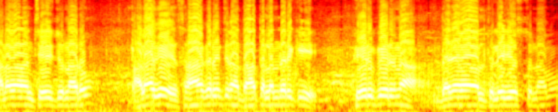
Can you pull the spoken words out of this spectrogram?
అన్నదానం చేయుచున్నారు. అలాగే సహకరించిన దాతలందరికీ పేరు పేరున ధన్యవాదాలు తెలియజేస్తున్నాము.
